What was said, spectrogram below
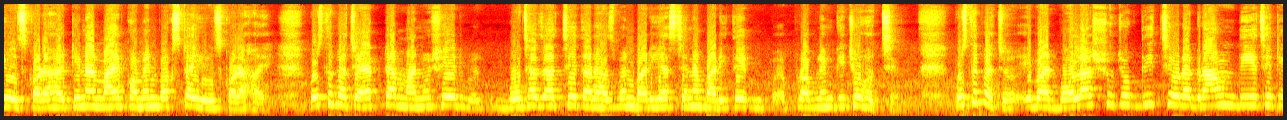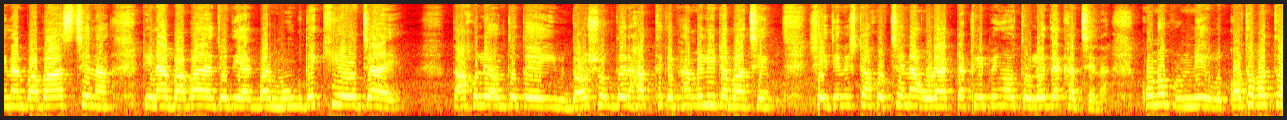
ইউজ করা হয়। টিনার মায়ের কমেন্ট বক্সটা ইউজ করা হয়। বুঝতে পারছ? একটা মানুষের বোঝা যাচ্ছে, তার হাজব্যান্ড বাড়ি আসছে না, বাড়িতে প্রবলেম কিছু হচ্ছে। বুঝতে পারছ? এবার বলার সুযোগ দিচ্ছে, ওরা গ্রাউন্ড দিয়েছে, টিনার বাবা আসছে না। টিনার বাবা যদি একবার মুখ দেখিয়েও যায় তাহলে অন্তত এই দর্শকদের হাত থেকে ফ্যামিলিটা বাঁচে। সেই জিনিসটা হচ্ছে না, ওরা একটা ক্লিপিংও তুলে দেখাচ্ছে না। কোনো কথাবার্তা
